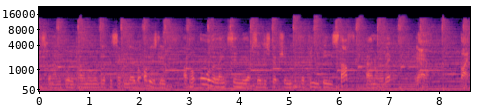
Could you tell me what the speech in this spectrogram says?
this when I recorded Paranormal Blip a second ago, but obviously I'll put all the links in the episode description of the PB stuff, Paranormal Blip. Yeah. Bye.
